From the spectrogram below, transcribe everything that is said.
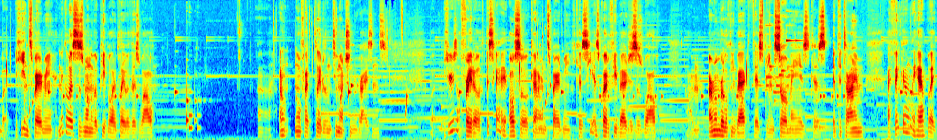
But he inspired me. Nicholas is one of the people I play with as well. Uh, I don't know if I've played with him too much in Horizons. But here's Alfredo. This guy also kind of inspired me because he has quite a few badges as well. Um, I remember looking back at this being so amazed because at the time, I think I only had like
